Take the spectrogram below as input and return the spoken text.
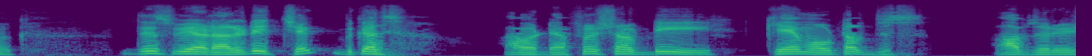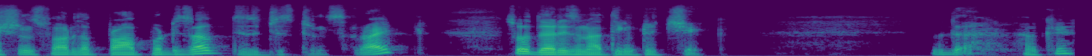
Okay. This we had already checked because our definition of D came out of this observations for the properties of this distance, right? So there is nothing to check. Okay.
